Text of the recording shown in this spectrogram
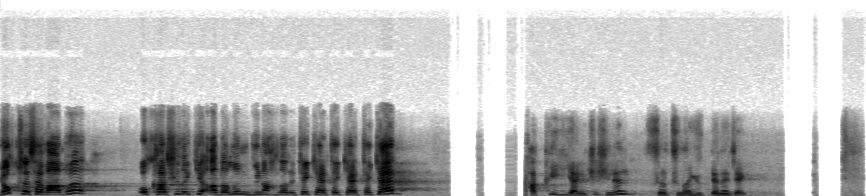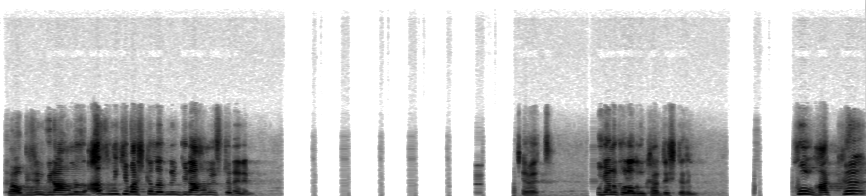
Yoksa sevabı o karşıdaki adamın günahları teker teker teker hakkı yiyen kişinin sırtına yüklenecek. Ya bizim günahımız az mı ki başkalarının günahını üstlenelim? Evet. Uyanık olalım kardeşlerim. Kul hakkı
